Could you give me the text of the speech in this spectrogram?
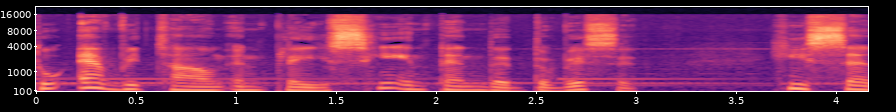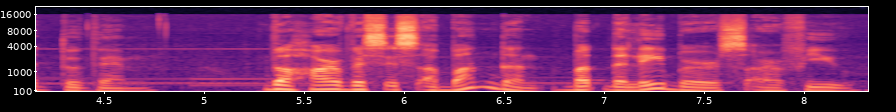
to every town and place he intended to visit. He said to them, The harvest is abundant, but the laborers are few.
